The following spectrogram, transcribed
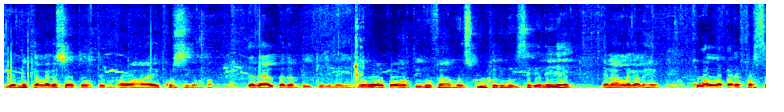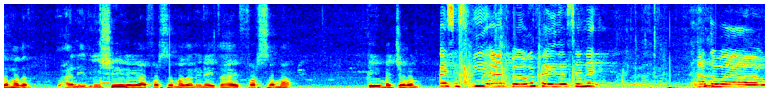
iyo ninka laga soo doortay muxuu ahaaye kursiganba. Dadaal badan bay gelinayeen. Nin walba horta inuu fahmo iskuulkan inuu isaga leeyahay inaan laga lahayn. Kuwa la baray farsamadan waxaan idiin sheegayaa farsamadan inay tahay farsamo qiimo jaban hadda waa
